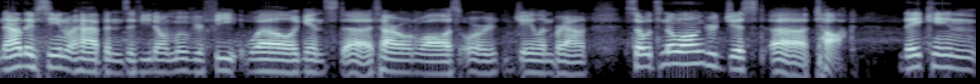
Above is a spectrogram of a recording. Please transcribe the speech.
Now they've seen what happens if you don't move your feet well against uh, Tyrone Wallace or Jaylen Brown. So it's no longer just uh, talk. They can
